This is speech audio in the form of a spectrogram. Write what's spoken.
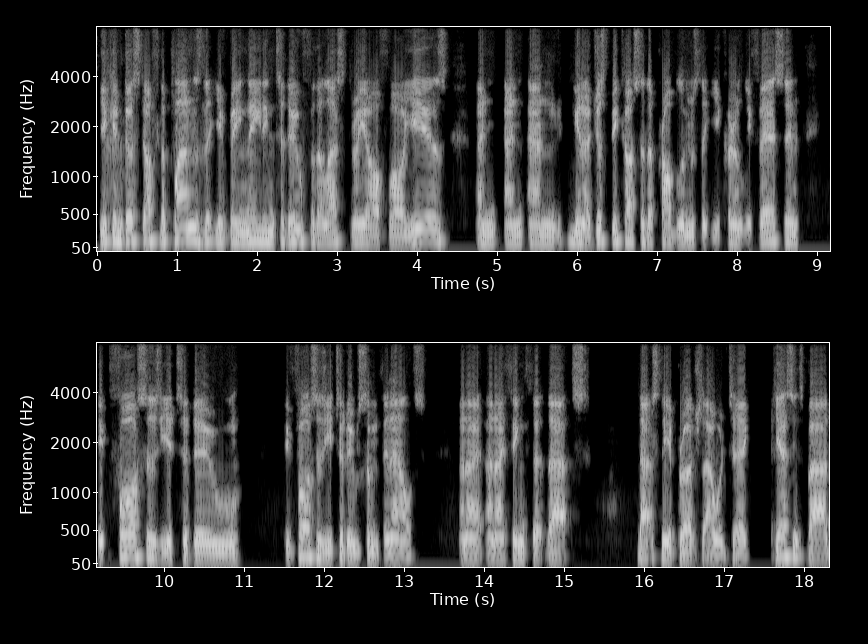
you can dust off the plans that you've been needing to do for the last three or four years and and and you know just because of the problems that you're currently facing it forces you to do it forces you to do something else and i and i think that that's that's the approach that i would take yes it's bad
